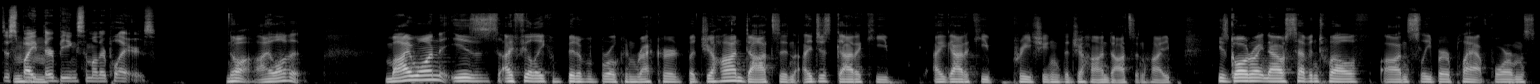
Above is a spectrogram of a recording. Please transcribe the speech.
despite mm-hmm. there being some other players no I love it my one is I feel like a bit of a broken record, but Jahan Dotson, I just gotta keep I gotta keep preaching the Jahan Dotson hype. He's going right now 712 on sleeper platforms,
